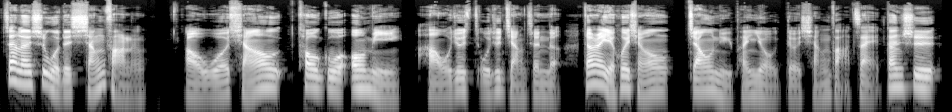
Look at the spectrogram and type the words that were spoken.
再来是我的想法呢，啊，我想要透过欧米，好，我就我就讲真的，当然也会想要交女朋友的想法在，但是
